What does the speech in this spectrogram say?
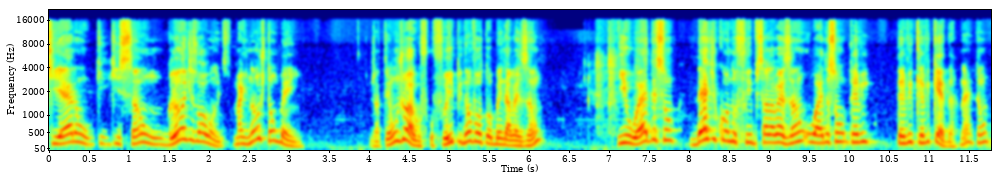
que eram, que, que são grandes volantes, mas não estão bem. Já tem um jogo. O Felipe não voltou bem da lesão. E o Ederson, desde quando o Felipe saiu da lesão, o Ederson teve teve, teve queda, né? Então,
